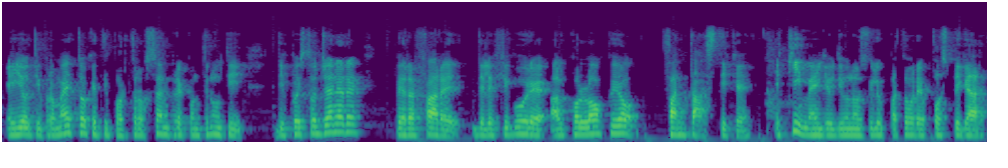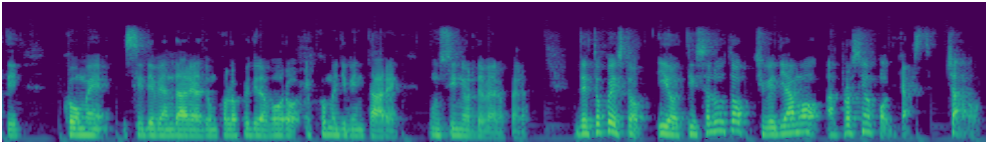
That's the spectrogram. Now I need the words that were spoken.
e io ti prometto che ti porterò sempre contenuti di questo genere per fare delle figure al colloquio fantastiche. E chi meglio di uno sviluppatore può spiegarti come si deve andare ad un colloquio di lavoro e come diventare un senior developer. Detto questo, io ti saluto, ci vediamo al prossimo podcast. Ciao!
